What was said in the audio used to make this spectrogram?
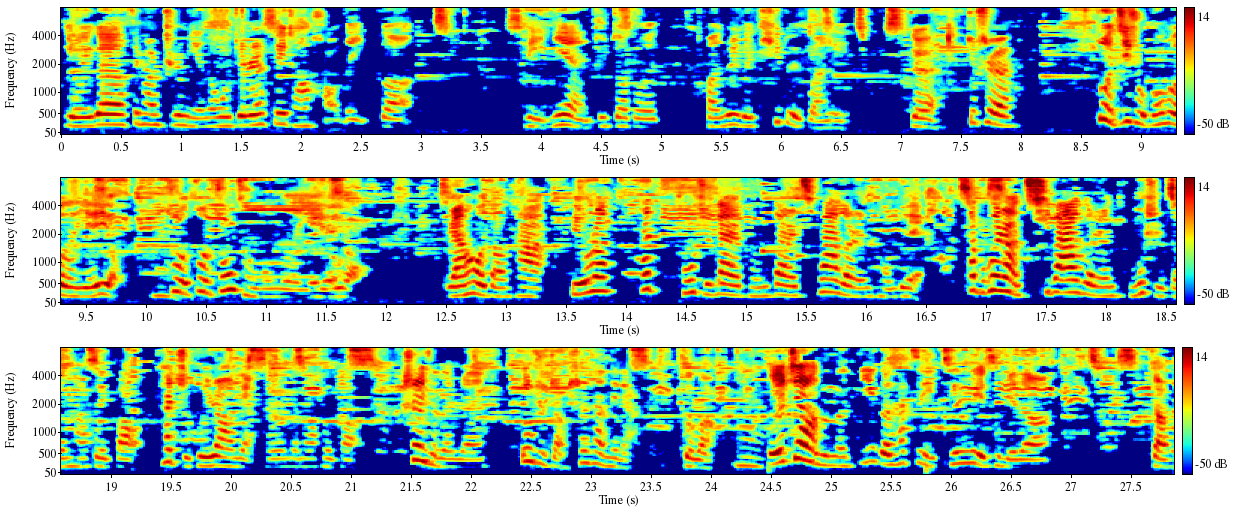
有一个非常知名的，我觉得非常好的一个理念，就叫做团队的梯队管理，对，就是做基础工作的也有，做做中层工作的也有。也有，然后到他，比如说他同时带着可能带着七八个人团队，他不会让七八个人同时跟他汇报，他只会让两个人跟他汇报，剩下的人都是找剩下那俩人，对吧？嗯，我觉得这样子呢，第一个他自己精力特别的叫什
